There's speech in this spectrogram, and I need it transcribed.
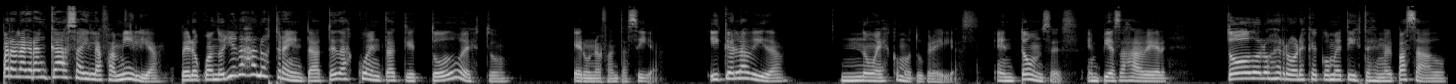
para la gran casa y la familia, pero cuando llegas a los 30 te das cuenta que todo esto era una fantasía y que la vida no es como tú creías. Entonces empiezas a ver todos los errores que cometiste en el pasado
